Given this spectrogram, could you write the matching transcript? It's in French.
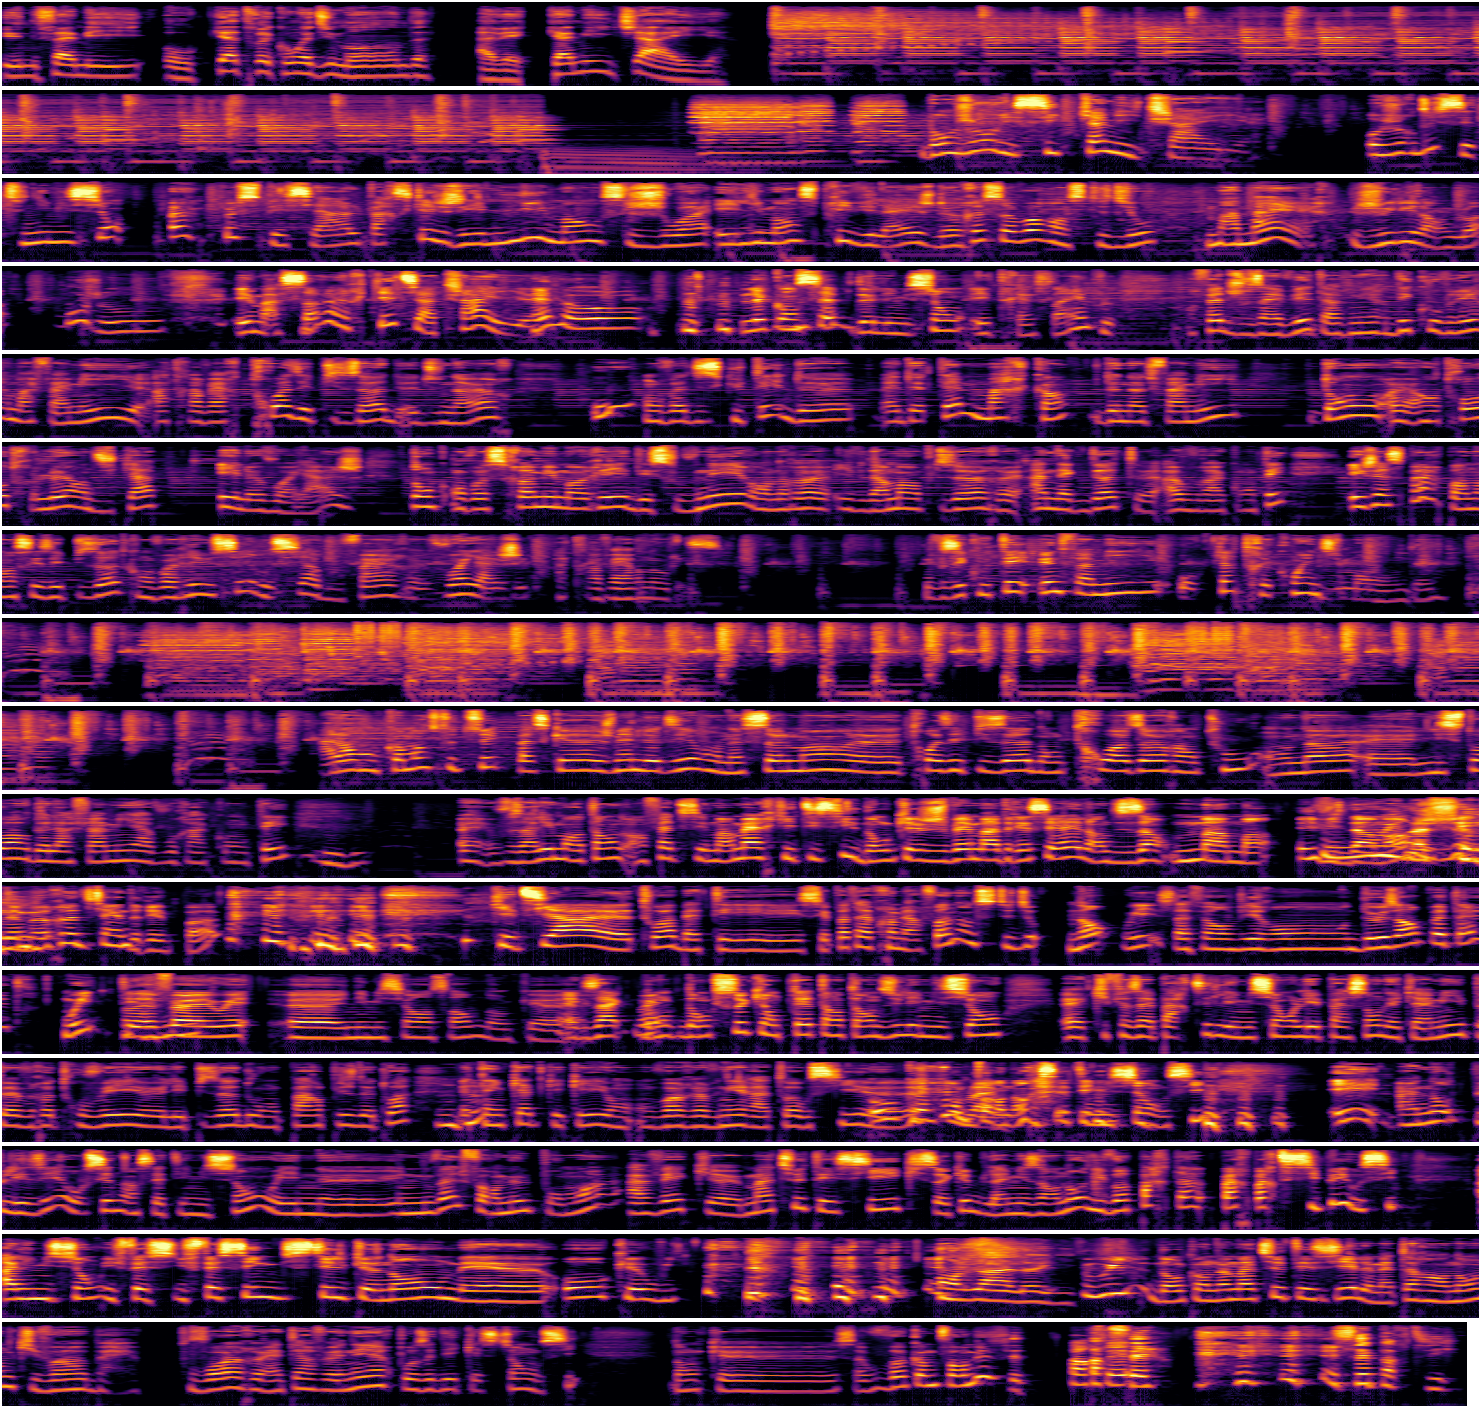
Une famille aux quatre coins du monde avec Camille Chai. Bonjour, ici Camille Chai. Aujourd'hui, c'est une émission un peu spéciale parce que j'ai l'immense joie et l'immense privilège de recevoir en studio ma mère, Julie Langlois. Bonjour. Et ma sœur, Ketia Chai. Hello. Le concept de l'émission est très simple. En fait, je vous invite à venir découvrir ma famille à travers trois épisodes d'une heure où on va discuter de, ben, de thèmes marquants de notre famille, dont, euh, entre autres, le handicap et le voyage. Donc, on va se remémorer des souvenirs, on aura évidemment plusieurs euh, anecdotes euh, à vous raconter, et j'espère pendant ces épisodes qu'on va réussir aussi à vous faire voyager à travers nos récits. Vous écoutez Une famille aux quatre coins du monde. Alors, on commence tout de suite parce que je viens de le dire, on a seulement euh, trois épisodes, donc trois heures en tout. On a euh, l'histoire de la famille à vous raconter. Euh, vous allez m'entendre. En fait, c'est ma mère qui est ici, donc je vais m'adresser à elle en disant maman, évidemment. Oui, je ne me retiendrai pas. Kétia, euh, toi, ben, t'es- c'est pas ta première fois dans le studio? Non, oui, ça fait environ deux ans peut-être? Oui, On a fait oui, euh, une émission ensemble, donc. euh, Exact. oui. Donc, donc, ceux qui ont peut-être entendu l'émission, euh, qui faisait partie de l'émission Les Passions de Camille, peuvent retrouver l'épisode où on parle plus de toi. Mhm. Mais t'inquiète, Kéké, on, on va revenir à toi aussi pendant cette émission aussi. Et un autre plaisir aussi dans cette émission, et une, une nouvelle formule pour moi, avec euh, Mathieu Tessier qui s'occupe de la mise en onde. Il va par participer aussi à l'émission. Il fait, il fait signe du style que non, mais euh, oh que oui. On l'a à l'œil. Oui, donc on a Mathieu Tessier, le metteur en ondes, qui va ben, pouvoir euh, intervenir, poser des questions aussi. Donc, euh, ça vous va comme formule? C'est Parfait. parfait. C'est parti.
